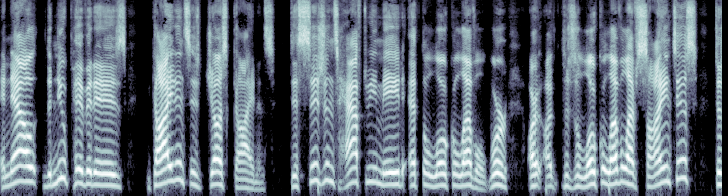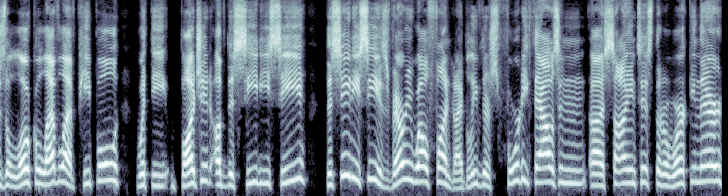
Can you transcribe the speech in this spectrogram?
And now the new pivot is guidance is just guidance. Decisions have to be made at the local level. Where are, are, does the local level have scientists? Does the local level have people with the budget of the CDC? The CDC is very well funded. I believe there's 40,000 uh, scientists that are working there.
